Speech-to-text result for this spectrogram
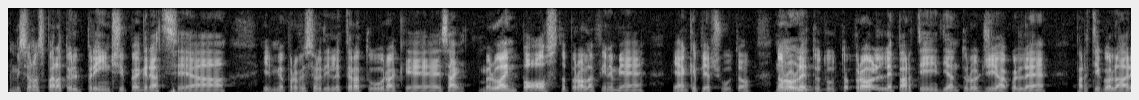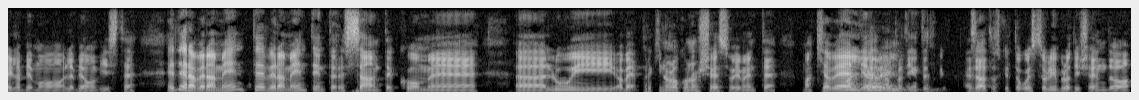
mi sono sparato il principe grazie al mio professore di letteratura che sai me lo ha imposto però alla fine mi è, mi è anche piaciuto non l'ho mm. letto tutto però le parti di antologia quelle particolari le abbiamo, le abbiamo viste ed era veramente veramente interessante come Uh, lui, vabbè, per chi non lo conoscesse, ovviamente Machiavelli, Machiavelli. ha praticamente esatto, scritto questo libro dicendo:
